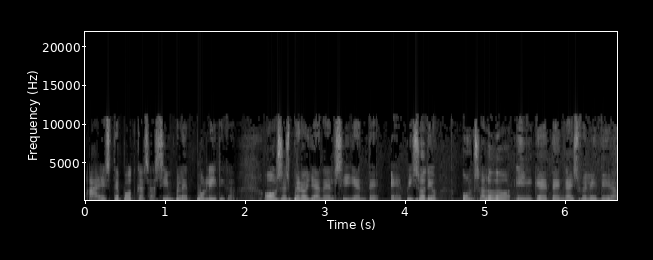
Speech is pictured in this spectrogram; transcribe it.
a este podcast, a Simple Política. Os espero ya en el siguiente episodio. Un saludo y que tengáis feliz día.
